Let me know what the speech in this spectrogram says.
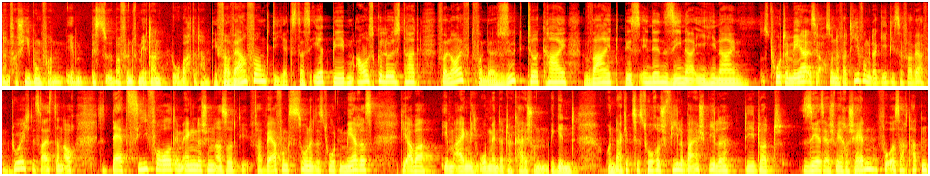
eine Verschiebung von eben bis zu über fünf Metern beobachtet haben. Die Verwerfung, die jetzt das Erdbeben ausgelöst hat, verläuft von der Südtürkei weit bis in den Sinai hinein das Tote Meer ist ja auch so eine Vertiefung, da geht diese Verwerfung durch. Das heißt dann auch Dead Sea Fault im Englischen, also die Verwerfungszone des Toten Meeres, die aber eben eigentlich oben in der Türkei schon beginnt. Und da gibt es historisch viele Beispiele, die dort sehr, sehr schwere Schäden verursacht hatten.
